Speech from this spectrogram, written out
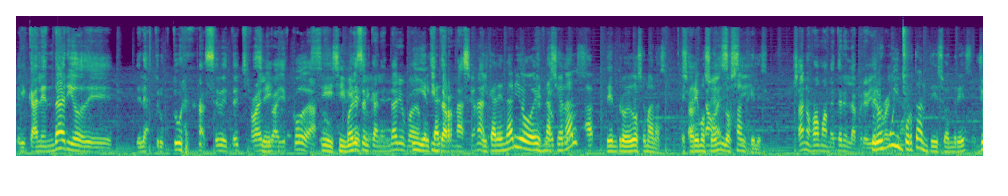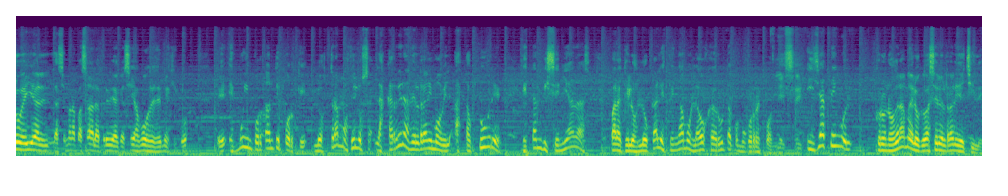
el calendario de, de la estructura CBT Rally Sí. by Skoda. Sí, sí, ¿Cuál viene- es el calendario para Y el cal- internacional? El calendario es nacional dentro de dos semanas. Estaremos no, en Los. Ángeles. Ya nos vamos a meter en la previa. Pero es muy importante eso, Andrés. Yo veía el- la semana pasada la previa que hacías vos desde México. Eh, es muy importante porque los tramos de los, las carreras del rally móvil hasta octubre están diseñadas para que los locales tengamos la hoja de ruta como corresponde. Sí, sí. Y ya tengo el cronograma de lo que va a ser el rally de Chile.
